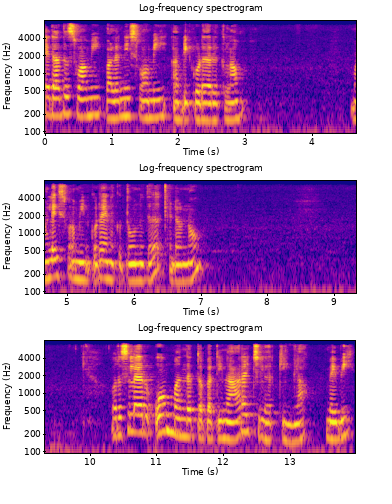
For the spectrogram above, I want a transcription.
ஏதாவது சுவாமி பழனி சுவாமி அப்படி கூட இருக்கலாம். மலை சுவாமின்னு கூட எனக்கு தோணுது. I ஒரு சிலர் ஓம் மந்திரத்தை பத்தின ஆராய்ச்சியில இருக்கீங்களா? மேபி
